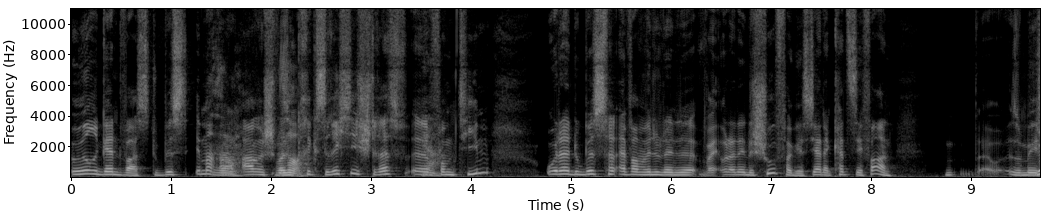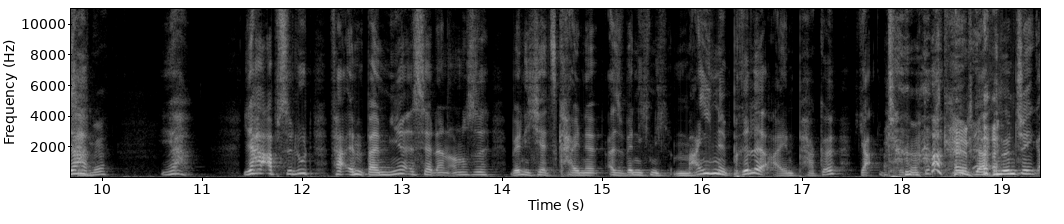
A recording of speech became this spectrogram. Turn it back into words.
irgendwas, du bist immer so. am Arsch, weil so. du kriegst richtig Stress äh, ja. vom Team oder du bist halt einfach, wenn du deine, oder deine Schuhe vergisst, ja, dann kannst du dir fahren. So mäßig, ja. ne? Ja, ja, absolut. Vor allem bei mir ist ja dann auch noch so, wenn ich jetzt keine, also wenn ich nicht meine Brille einpacke, ja, dann wünsche ich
